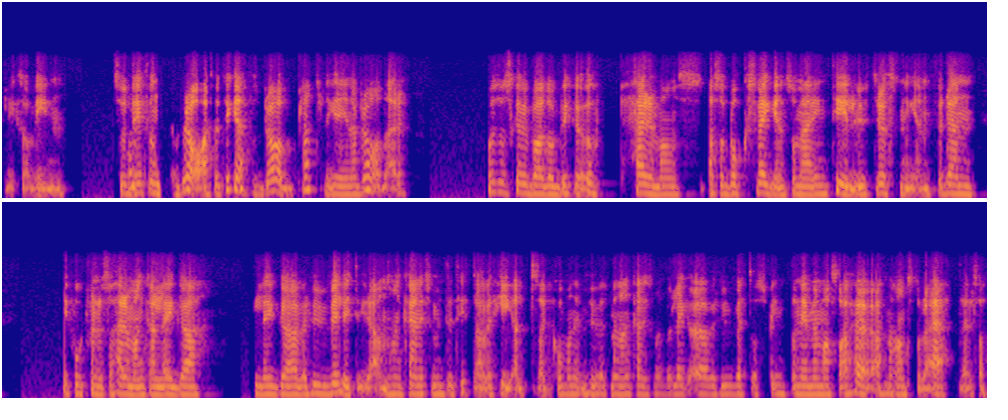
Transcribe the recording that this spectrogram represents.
liksom in. Så det funkar bra. Alltså jag tycker att jag har fått bra plats med grejerna bra där. Och så ska vi bara då bygga upp Hermans, alltså boxväggen som är intill utrustningen. För den är fortfarande så här man kan lägga, lägga över huvudet lite grann. Han kan liksom inte titta över helt så här komma ner med huvudet. Men han kan liksom lägga över huvudet och spinta ner med massa hö när han står och äter. Så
